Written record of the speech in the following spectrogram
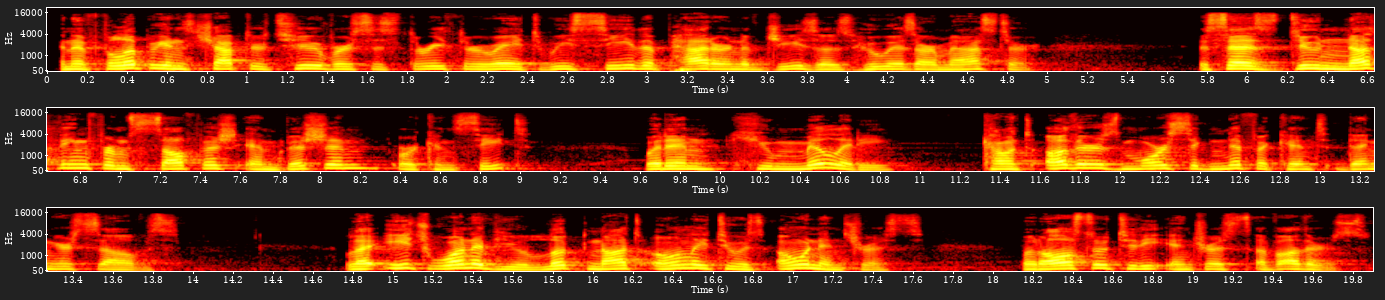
And in Philippians chapter 2, verses 3 through 8, we see the pattern of Jesus, who is our master. It says, Do nothing from selfish ambition or conceit but in humility count others more significant than yourselves. Let each one of you look not only to his own interests, but also to the interests of others.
